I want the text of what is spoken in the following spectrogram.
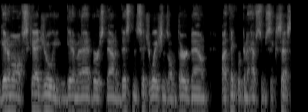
get them off schedule. You can get them in adverse down and distance situations on third down. I think we're going to have some success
